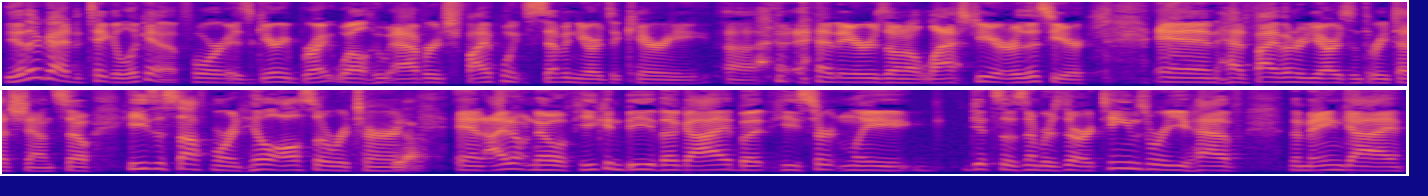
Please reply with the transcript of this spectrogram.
The other guy to take a look at for is Gary Brightwell, who averaged 5.7 yards a carry uh, at Arizona last year or this year, and had 500 yards and three touchdowns. So he's a sophomore, and he'll also return. Yeah. And I don't know if he can be the guy, but he certainly gets those numbers. There are teams where you have the main guy,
